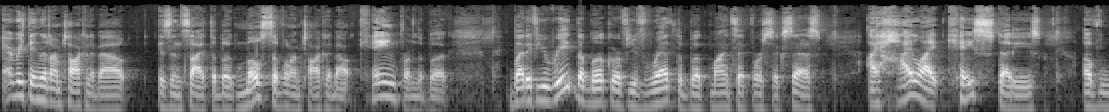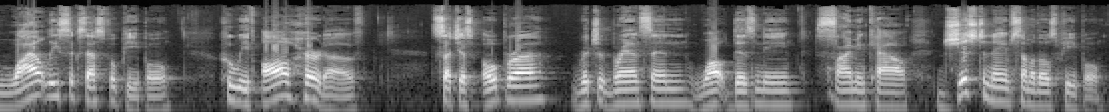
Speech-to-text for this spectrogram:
everything that I'm talking about is inside the book. Most of what I'm talking about came from the book. But if you read the book or if you've read the book, Mindset for Success, I highlight case studies of wildly successful people who we've all heard of, such as Oprah, Richard Branson, Walt Disney, Simon Cowell, just to name some of those people.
